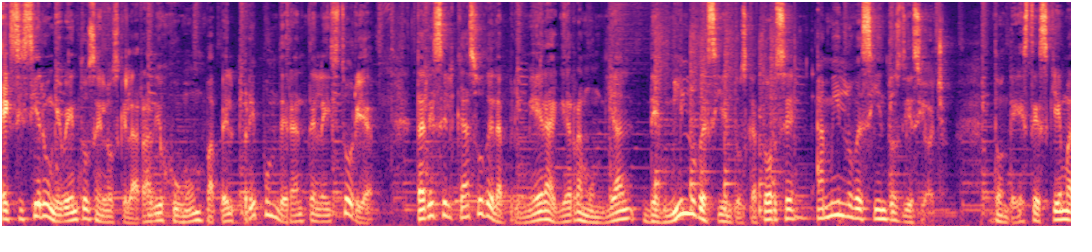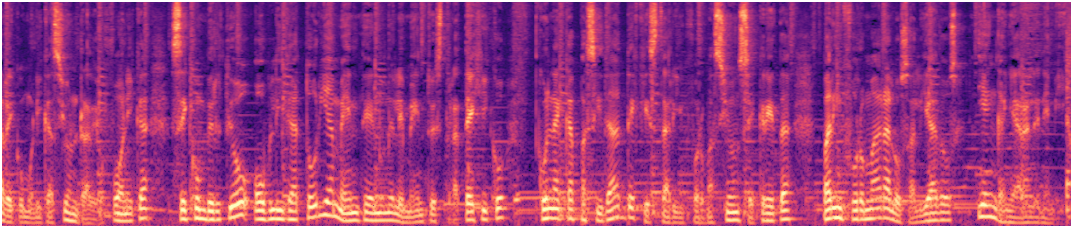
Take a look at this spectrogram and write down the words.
Existieron eventos en los que la radio jugó un papel preponderante en la historia. Tal es el caso de la Primera Guerra Mundial de 1914 a 1918, donde este esquema de comunicación radiofónica se convirtió obligatoriamente en un elemento estratégico con la capacidad de gestar información secreta para informar a los aliados y engañar al enemigo.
